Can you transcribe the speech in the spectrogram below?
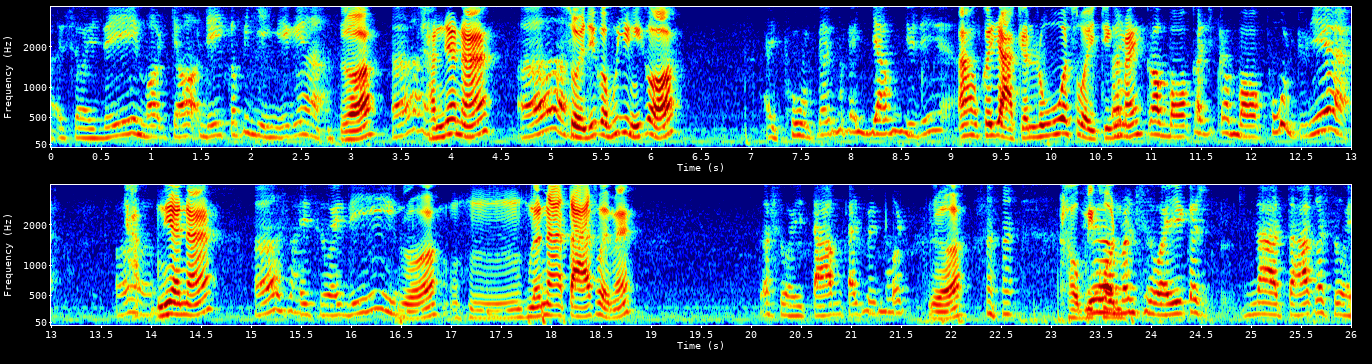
ใส่สวยดีเหมาะเจาะดีก็ผู้หญิงอีกอะเหรอ เออฉันเนี่ยนะ เออสวยดีกว่าผู้หญิงอีกเหรอ ไอ้พูดได้มันก็ย้ำอยู่เนี่ยอ้าว ก็อยากจะรู้ว่าสวยจริงไหมก็บอกก็ก็บอกพูดอยู่เนี่ยเออเนี่ยนะเออใส่สวยดีเหรออื้อหือแล้วหน้าตาสวยไหมก็สวยตามกันไปหมดเหรอ เขามีเสื้คอนมันสวยก็ หน้าตาก็สวย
